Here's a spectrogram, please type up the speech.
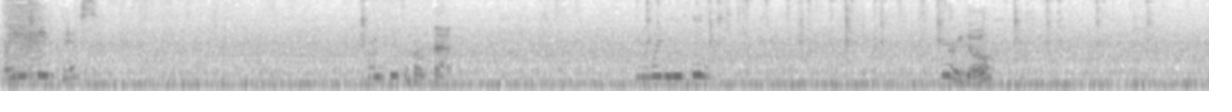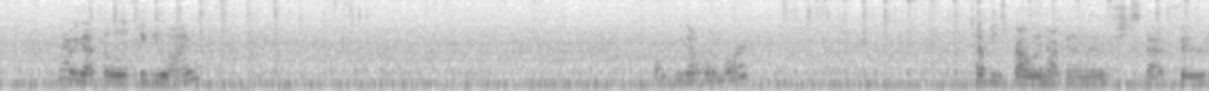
What do you think, miss? What do you think about that? What do you think? There we go. We got the little piggy line. Oh, we got one more. Tubby's probably not gonna move. She's got food.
